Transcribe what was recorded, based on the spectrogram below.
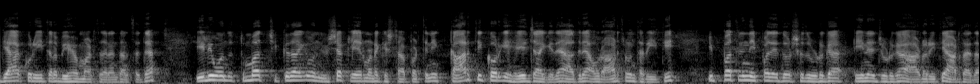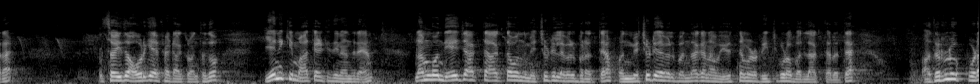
ಇದ್ಯಾಕರು ಈ ಥರ ಬಿಹೇವ್ ಮಾಡ್ತಾರೆ ಅಂತ ಅನ್ಸುತ್ತೆ. ಇಲ್ಲಿ ಒಂದು ತುಂಬ ಚಿಕ್ಕದಾಗಿ ಒಂದು ವಿಷಯ ಕ್ಲಿಯರ್ ಮಾಡೋಕ್ಕೆ ಇಷ್ಟಪಡ್ತೀನಿ. ಕಾರ್ತಿಕ್ ಅವ್ರಿಗೆ ಏಜ್ ಆಗಿದೆ, ಆದರೆ ಅವ್ರು ಆಡ್ತಿರುವಂಥ ರೀತಿ ಇಪ್ಪತ್ತರಿಂದ ಇಪ್ಪತ್ತೈದು ವರ್ಷದ ಹುಡುಗ ಟೀನೇಜ್ ಹುಡುಗ ಆಡೋ ರೀತಿ ಆಡ್ತಾ ಇದ್ದಾರೆ ಸೊ ಇದು ಅವ್ರಿಗೆ ಎಫೆಕ್ಟ್ ಆಗ್ತಿರುವಂಥದ್ದು ಏನಕ್ಕೆ ಮಾತಾಡ್ತಿದ್ದೀನಿ ಅಂದರೆ ನಮಗೊಂದು ಏಜ್ ಆಗ್ತಾ ಆಗ್ತಾ ಒಂದು ಮೆಚುರಿಟಿ ಲೆವೆಲ್ ಬರುತ್ತೆ. ಒಂದು ಮೆಚುರಿಟಿ ಲೆವೆಲ್ ಬಂದಾಗ ನಾವು ಯೋಚನೆ ಮಾಡೋ ರೀತಿ ಕೂಡ ಬದಲಾಗ್ತಾ ಇರುತ್ತೆ. ಅದರಲ್ಲೂ ಕೂಡ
